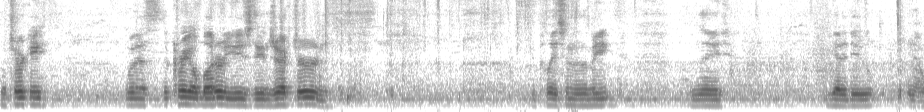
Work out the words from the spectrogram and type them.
the turkey with the Creole butter. You use the injector and place into the meat. And they, you got to do, you know,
